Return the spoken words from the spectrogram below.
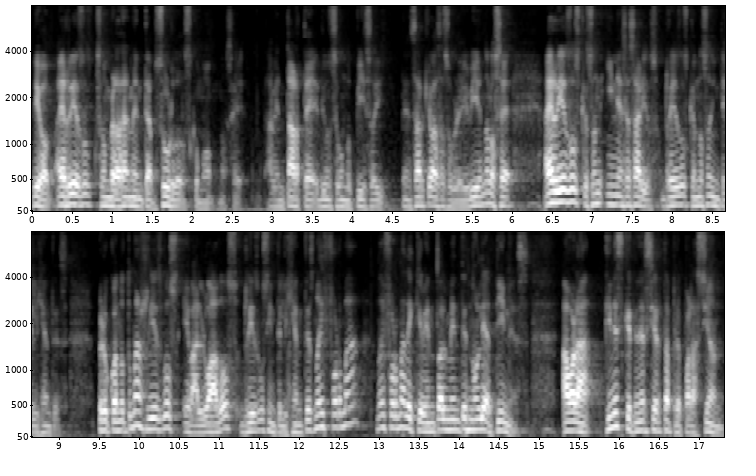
Digo, hay riesgos que son verdaderamente absurdos, como, no sé, aventarte de un segundo piso y pensar que vas a sobrevivir, no lo sé. Hay riesgos que son innecesarios, riesgos que no son inteligentes. Pero cuando tomas riesgos evaluados, riesgos inteligentes, no hay forma, no hay forma de que eventualmente no le atines. Ahora, tienes que tener cierta preparación.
